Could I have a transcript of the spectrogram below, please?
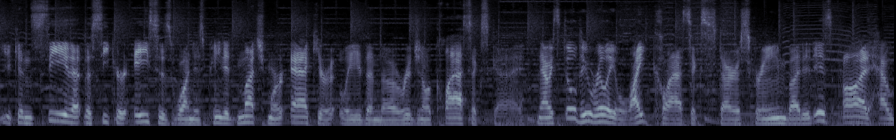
You can see that the Seeker Aces one is painted much more accurately than the original Classics guy. Now I still do really like classic Starscream, but it is odd how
